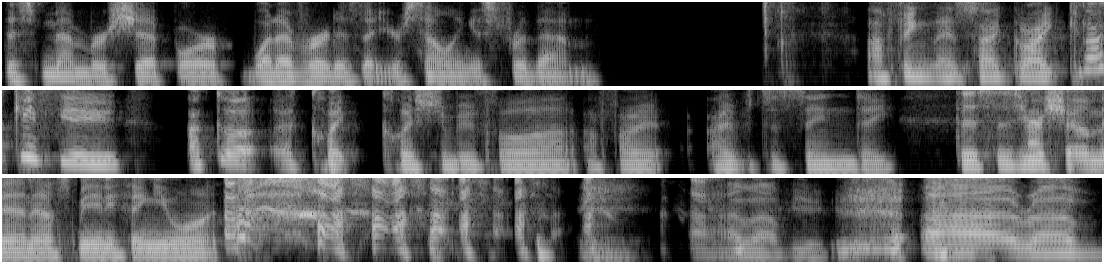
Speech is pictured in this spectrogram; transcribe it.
this membership or whatever it is that you're selling is for them. I think that's so great. Can I give you? I got a quick question before I throw it over to Cindy. This is your show, man. Ask me anything you want. I love you. Uh, um,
